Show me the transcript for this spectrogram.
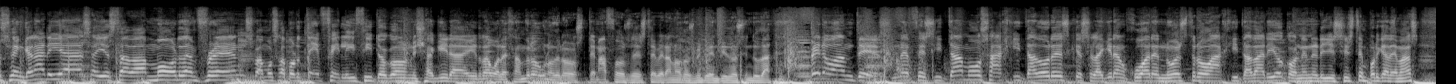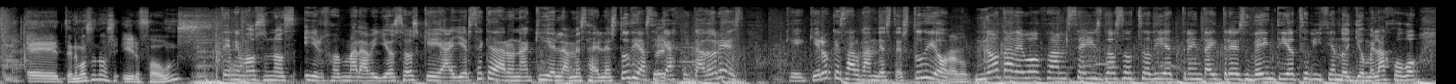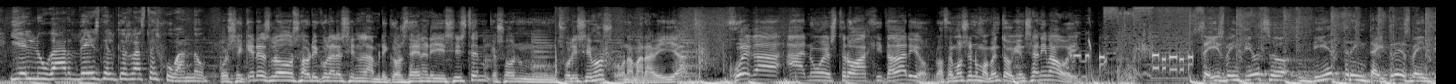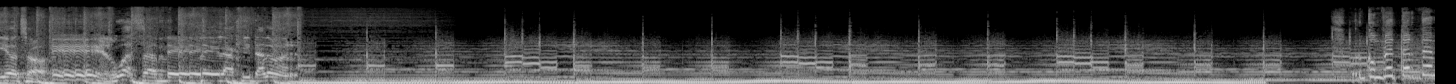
Menos en Canarias. Ahí estaba More Than Friends. Vamos a por Te Felicito con Shakira y Raúl Alejandro, uno de los temazos de este verano 2022, sin duda. Pero antes, necesitamos agitadores que se la quieran jugar en nuestro agitadario con Energy System, porque además eh, tenemos unos earphones. Tenemos unos earphones maravillosos que ayer se quedaron aquí en la mesa del estudio. Así Sí. que, agitadores. Que quiero que salgan de este estudio. Nota de voz al 628 10 33 28 diciendo yo me la juego y el lugar desde el que os la estáis jugando. Pues si quieres los auriculares inalámbricos de Energy System, que son chulísimos, una maravilla, juega a nuestro agitadario. Lo hacemos en un momento. ¿Quién se anima hoy? 628 1033 28. El WhatsApp de- del agitador.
